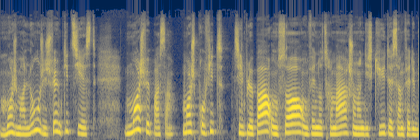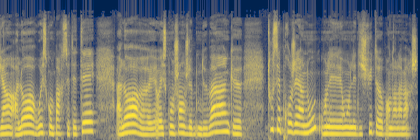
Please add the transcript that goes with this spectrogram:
moi je m'allonge et je fais une petite sieste. Moi, je fais pas ça. Moi, je profite S'il pleut pas, on sort, on fait notre marche, on en discute et ça nous fait du bien. Alors, où est-ce qu'on part cet été? Alors, euh, est-ce qu'on change de, banque? Tous ces projets à nous, on les, on les discute euh, pendant la marche.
